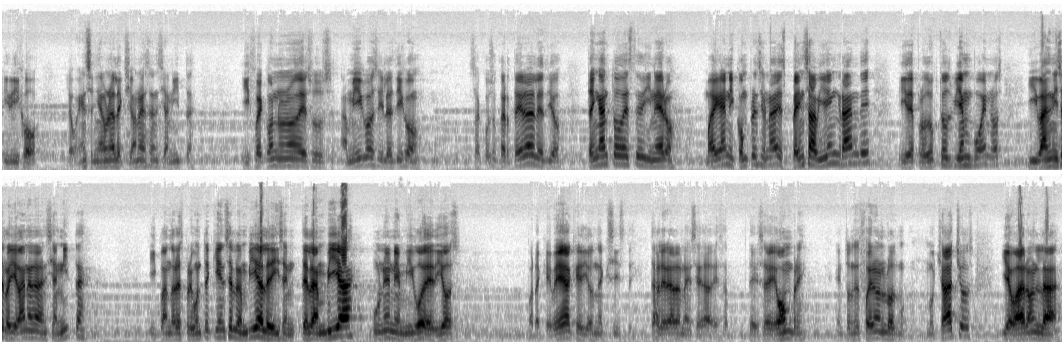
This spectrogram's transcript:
y dijo, le voy a enseñar una lección a esa ancianita. Y fue con uno de sus amigos y les dijo, sacó su cartera y les dio, tengan todo este dinero, vayan y cómprense una despensa bien grande y de productos bien buenos y van y se lo llevan a la ancianita. Y cuando les pregunte quién se lo envía, le dicen, te la envía un enemigo de Dios, para que vea que Dios no existe. Tal era la necesidad de, ese hombre. Entonces fueron los muchachos, llevaron la,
